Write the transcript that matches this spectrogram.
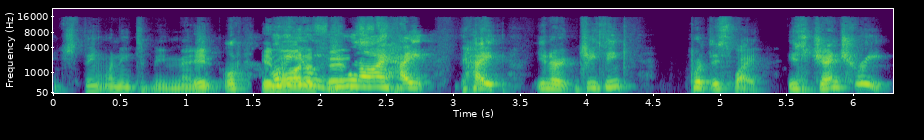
I just think we need to be measured. In- look, in look you, you and I hate hate. You know, do you think? Put it this way: is Gentry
